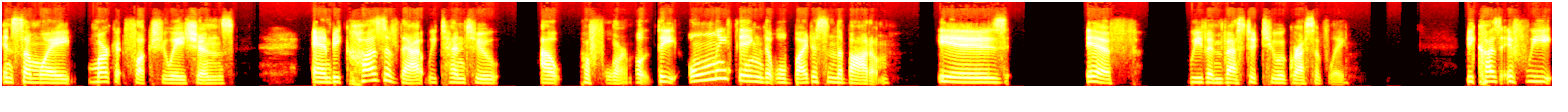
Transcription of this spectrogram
in some way, market fluctuations. And because of that, we tend to outperform. The only thing that will bite us in the bottom is if we've invested too aggressively. Because if we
